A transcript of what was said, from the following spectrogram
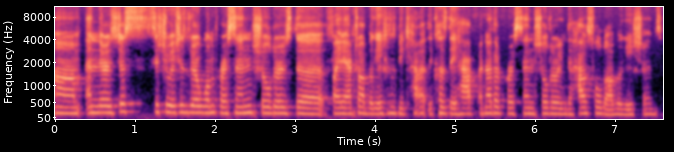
Um, and there's just situations where one person shoulders the financial obligations because, because they have another person shouldering the household obligations.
